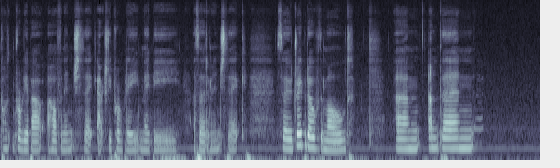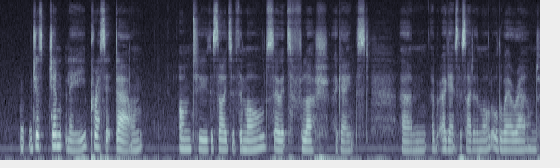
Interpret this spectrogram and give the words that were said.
probably about half an inch thick, actually probably maybe a third of an inch thick. So drape it over the mould um, and then just gently press it down onto the sides of the mould so it's flush against um, against the side of the mould all the way around.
